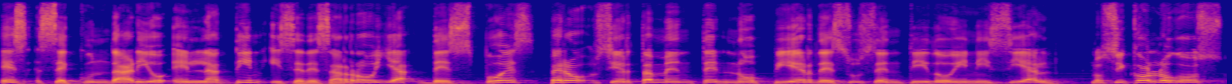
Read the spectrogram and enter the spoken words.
es secundario en latín y se desarrolla después, pero ciertamente no pierde su sentido inicial. Los psicólogos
